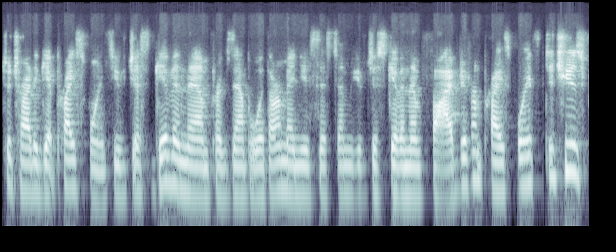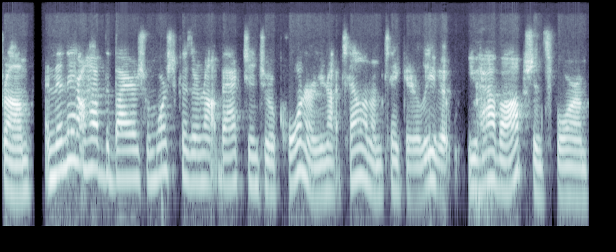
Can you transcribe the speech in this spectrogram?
to try to get price points. You've just given them, for example, with our menu system, you've just given them five different price points to choose from. And then they don't have the buyer's remorse because they're not backed into a corner. You're not telling them take it or leave it. You have options for them.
